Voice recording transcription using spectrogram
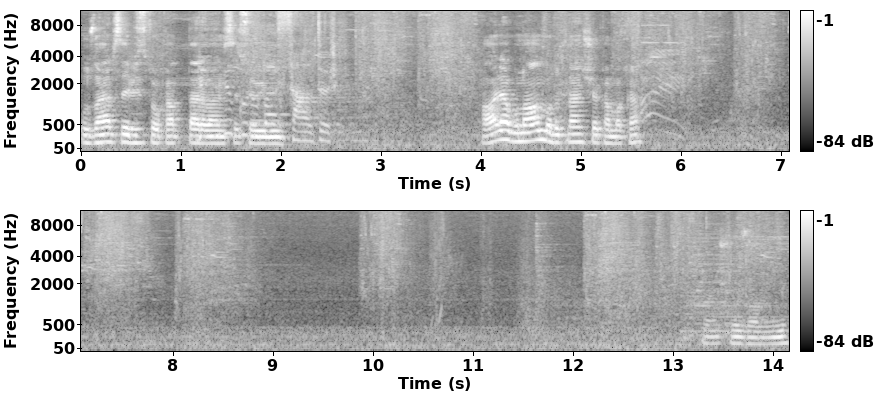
uzarsa bizi tokatlar ben size söyleyeyim. Hala bunu almadık lan şaka maka. Ben şunu zanlayayım.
